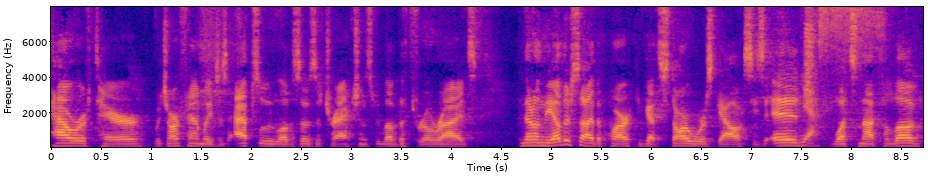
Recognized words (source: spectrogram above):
Tower of Terror, which our family just absolutely loves those attractions. We love the thrill rides. And then on the other side of the park, you've got Star Wars Galaxy's Edge. Yes. What's not to love?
